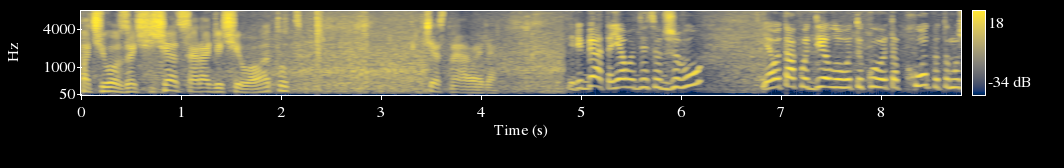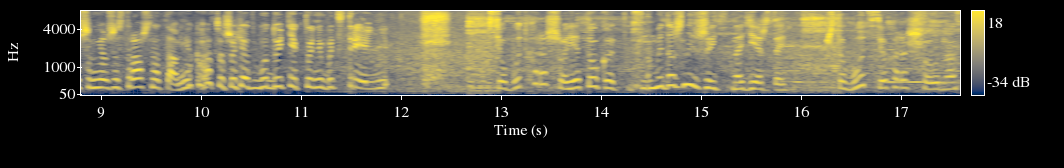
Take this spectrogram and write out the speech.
от чего защищаться, ради чего. А тут, честно говоря, Ребята, я вот здесь вот живу. Я вот так вот делаю вот такой вот обход, потому что мне уже страшно там. Мне кажется, что сейчас буду идти, кто-нибудь стрельнет. Все будет хорошо. Я только... Мы должны жить с надеждой, что будет все хорошо у нас.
